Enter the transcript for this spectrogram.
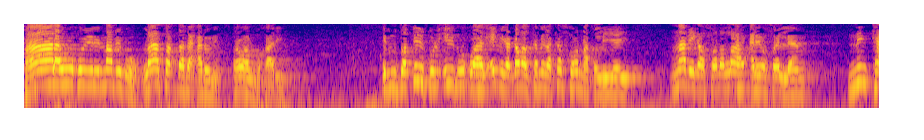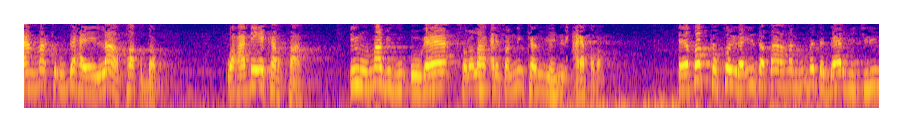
قال وقويري النبي لا تقبف عروني هو البخاري ابن دقيق العيد وقوها العلمي قبل كميدة كسو نقليي نبيك صلى الله عليه وسلم نين كان مركب ودهي لا تقدم waxa dhici karta inuu nabigu ogaa sallallahu alayhi wasallam ninkan uu yahay nin carab badan ee qof kasto yiraahdo inta daara nabigu uma tadaarmi jirin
